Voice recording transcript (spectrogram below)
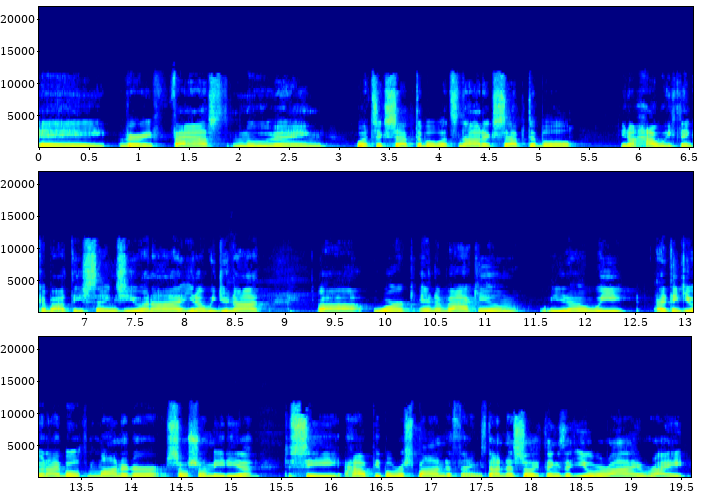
a very fast moving, what's acceptable, what's not acceptable. You know how we think about these things. You and I, you know, we do not uh, work in a vacuum. You know, we. I think you and I both monitor social media to see how people respond to things, not necessarily things that you or I write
